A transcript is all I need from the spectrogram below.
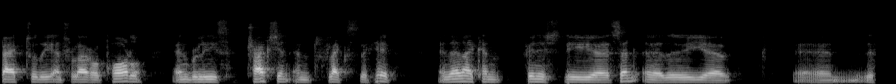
back to the anterolateral portal and release traction and flex the hip. And then I can finish the uh, uh, the, uh, the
